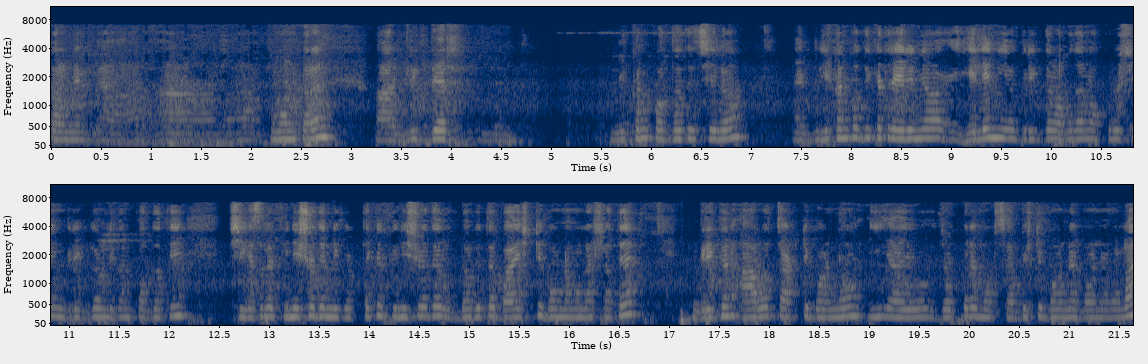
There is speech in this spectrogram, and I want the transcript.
করেন প্রমাণ করেন। আর গ্রিকদের লিখন পদ্ধতি ছিল লিখন পদ্ধতির ক্ষেত্রে হেলেনীয় হেলেনীয় গ্রিকদের অবদান অপরিসীম। গ্রিকগণ লিখন পদ্ধতি শিখেছিল ফিনিশীয়দের নিকট থেকে ফিনিশীয়দের উদ্ভাবিত বাইশটি বর্ণমালার সাথে গ্রিকগণ আরও চারটি বর্ণ ই আই ও যোগ করে মোট ছাব্বিশটি বর্ণের বর্ণমালা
